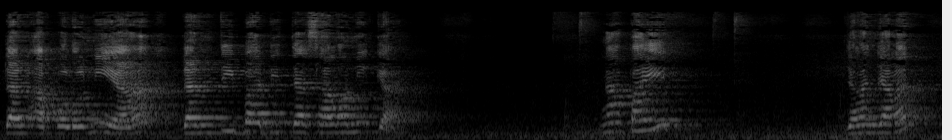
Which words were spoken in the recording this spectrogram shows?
dan Apolonia dan tiba di Tesalonika. Ngapain? Jalan-jalan?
